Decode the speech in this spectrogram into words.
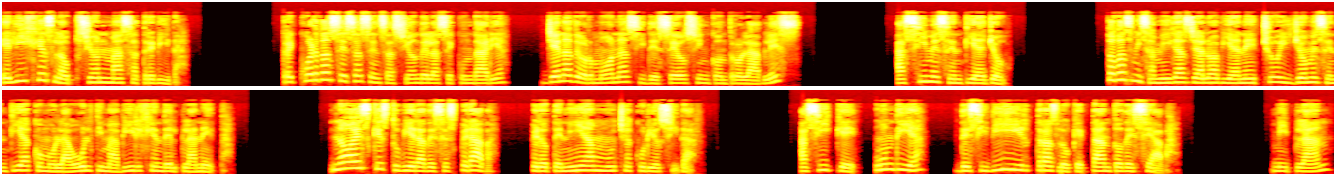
eliges la opción más atrevida. ¿Recuerdas esa sensación de la secundaria, llena de hormonas y deseos incontrolables? Así me sentía yo. Todas mis amigas ya lo habían hecho y yo me sentía como la última virgen del planeta. No es que estuviera desesperada, pero tenía mucha curiosidad. Así que, un día, decidí ir tras lo que tanto deseaba. Mi plan,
